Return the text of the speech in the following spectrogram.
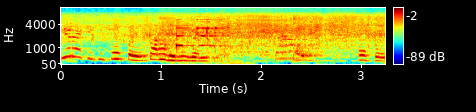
गिरा किती पोपई चांगली निघाली. पोपई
